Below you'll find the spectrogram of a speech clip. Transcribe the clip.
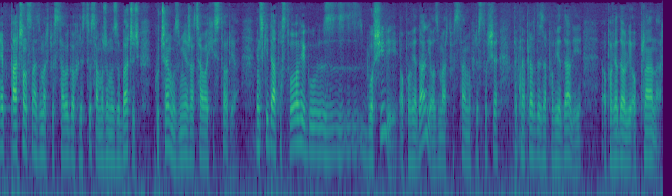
Nie? Patrząc na zmartwychwstałego Chrystusa, możemy zobaczyć, ku czemu zmierza cała historia. Więc kiedy apostołowie głosili, opowiadali o zmartwychwstałym Chrystusie, tak naprawdę zapowiadali, opowiadali o planach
